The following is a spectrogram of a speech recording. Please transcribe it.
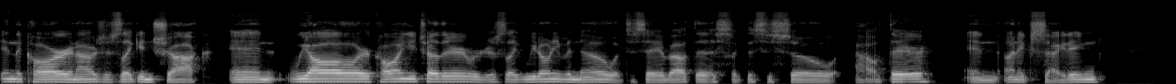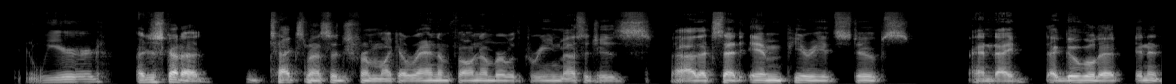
in the car, and I was just like in shock. And we all are calling each other. We're just like, we don't even know what to say about this. Like, this is so out there and unexciting and weird. I just got a text message from like a random phone number with green messages uh, that said M period Stoops, and I I googled it, and it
